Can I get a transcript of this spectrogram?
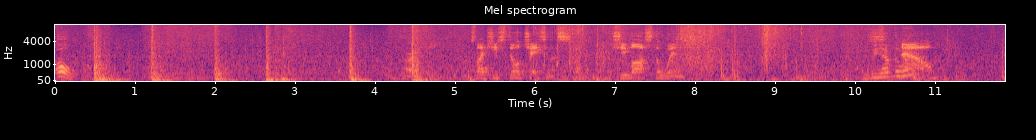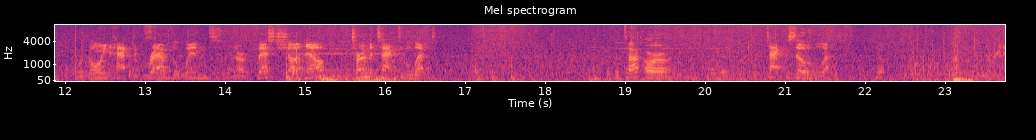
Oh, Alright. Looks like she's still chasing us. She lost the wind. do we have the now, we're going to have to grab the wind, and our best shot now, turn the tack to the left. The ta or okay. Tack the sail to the left. Yep. And then we're gonna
